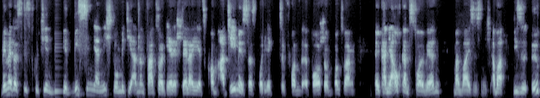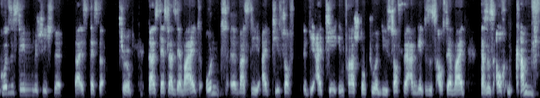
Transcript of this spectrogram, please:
Wenn wir das diskutieren, wir wissen ja nicht, womit die anderen Fahrzeughersteller jetzt kommen. Artemis, das Projekt von äh, Porsche und Volkswagen, äh, kann ja auch ganz toll werden. Man weiß es nicht. Aber diese Ökosystemgeschichte, da ist Tesla. Da ist Tesla sehr weit. Und äh, was die IT-Soft, die IT-Infrastruktur, die Software angeht, ist es auch sehr weit. Das ist auch ein Kampf.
